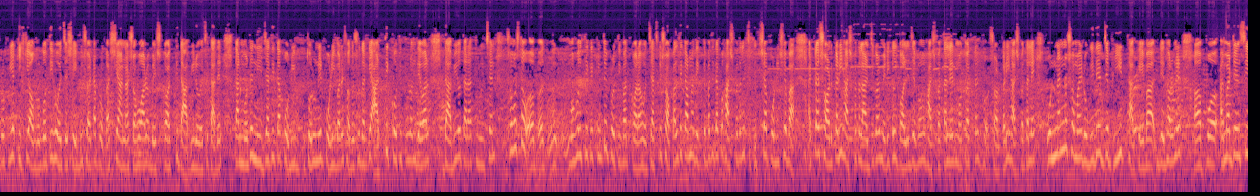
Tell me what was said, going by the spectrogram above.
প্রক্রিয়া কী কী অগ্রগতি হয়েছে, সেই বিষয়টা প্রকাশ্যে আনা সহ আরও বেশ কয়েকটি দাবি রয়েছে তাদের। তার মধ্যে নির্যাতিতা পরি তরুণীর পরিবারের সদস্যদেরকে আর্থিক ক্ষতিপূরণ দেওয়ার দাবিও তারা তুলছেন। সমস্ত মহল থেকে কিন্তু প্রতিবাদ করা হচ্ছে। আজকে সকাল থেকে আমরা দেখতে পাচ্ছি দেখো হাসপাতালে চিকিৎসা পরিষেবা একটা সরকারি হাসপাতাল আরজিগড় মেডিকেল কলেজ এবং হাসপাতালের মতো একটা সরকারি হাসপাতালে অন্যান্য সময় রোগীদের যে ভিড় থাকে বা যে ধরনের এমার্জেন্সি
